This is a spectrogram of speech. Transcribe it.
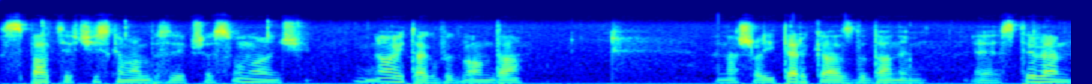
Spację wciskam, aby sobie przesunąć. No i tak wygląda nasza literka z dodanym e, stylem.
